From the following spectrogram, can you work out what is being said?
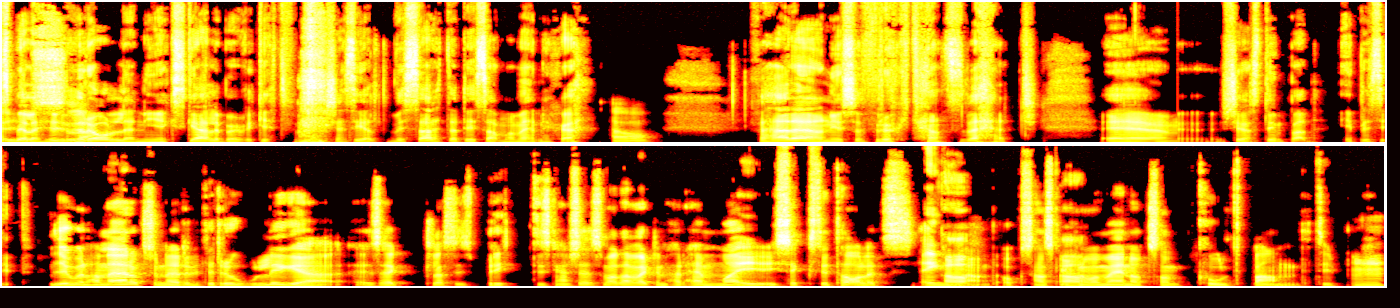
spelar usla- huvudrollen i Excalibur, vilket för mig känns helt bisarrt att det är samma människa. Ja. För här är han ju så fruktansvärt eh, könsstympad, i princip. Jo, men han är också den här lite roliga, eh, så här klassiskt brittiska. Han känns som att han verkligen hör hemma i, i 60-talets England också. Han skulle Ja. kunna vara med i något sånt coolt band, typ Mm.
